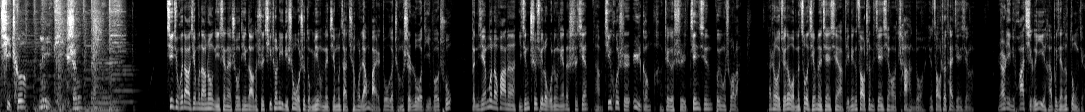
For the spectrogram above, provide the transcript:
汽车立体声。继续回到节目当中，您现在收听到的是汽车立体声，我是董斌。我们的节目在全国两百多个城市落地播出。本节目的话呢，已经持续了五六年的时间啊，几乎是日更，这个是艰辛不用说了。但是我觉得我们做节目的艰辛啊，比那个造车的艰辛要差很多，因为造车太艰辛了。然而且你花几个亿还不见得动静。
